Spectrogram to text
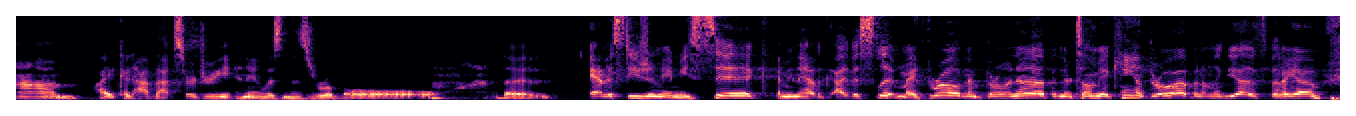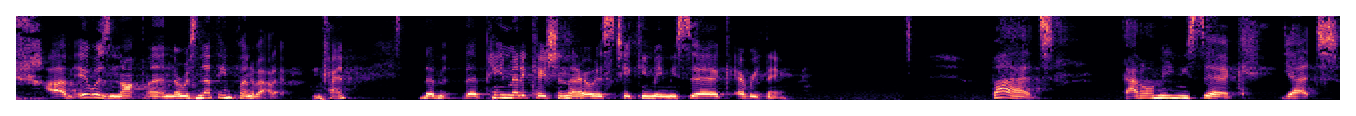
um, I could have that surgery, and it was miserable. The anesthesia made me sick. I mean, I have, I have a slit in my throat and I'm throwing up and they're telling me I can't throw up. And I'm like, yes, but I am. Um, it was not fun. There was nothing fun about it. Okay. The, the pain medication that I was taking made me sick, everything. But that all made me sick, yet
